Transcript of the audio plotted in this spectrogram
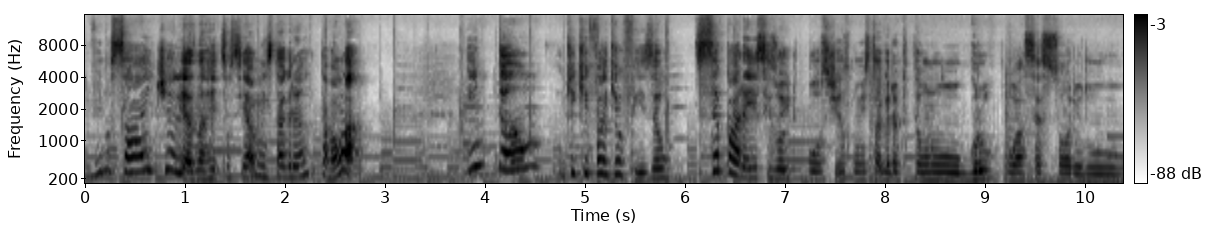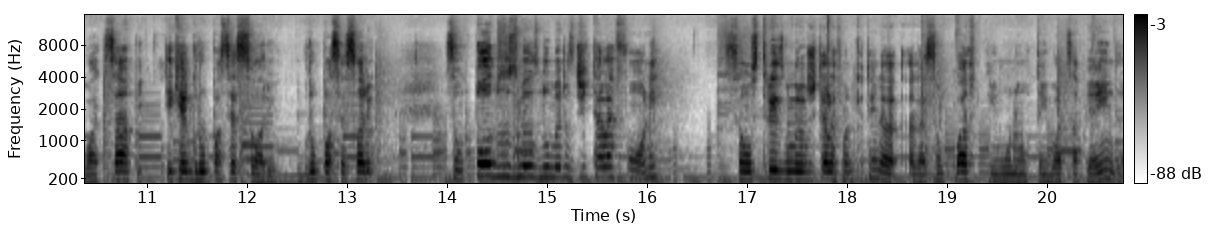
vi no site, aliás, na rede social, no Instagram, estavam lá. Então, o que, que foi que eu fiz? Eu separei esses oito posts no Instagram que estão no grupo acessório do WhatsApp. O que, que é grupo acessório? Grupo acessório são todos os meus números de telefone. São os três números de telefone que eu tenho. Aliás, são quatro, porque um não tem WhatsApp ainda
